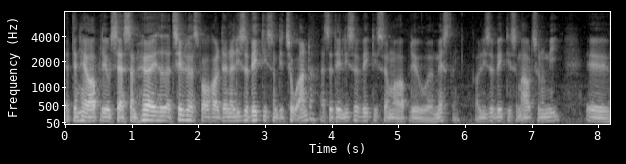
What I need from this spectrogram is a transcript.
at den her oplevelse af samhørighed og tilhørsforhold, den er lige så vigtig som de to andre. Altså det er lige så vigtigt som at opleve øh, mestring, og lige så vigtigt som autonomi. Øh,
